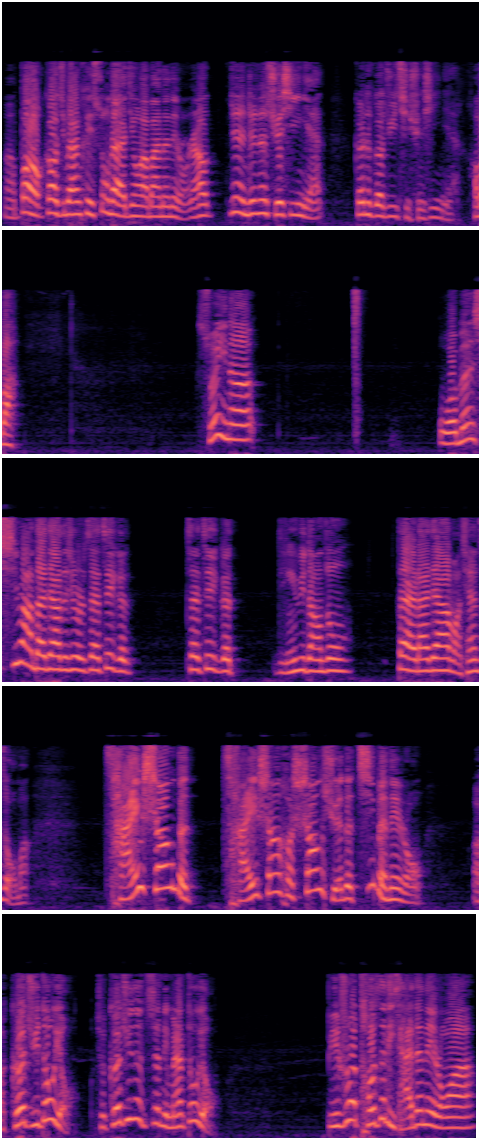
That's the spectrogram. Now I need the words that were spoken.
啊，报高级班可以送大家精华班的内容，然后认认真真学习一年，跟着格局一起学习一年，好吧？所以呢，我们希望大家的就是在这个在这个领域当中带着大家往前走嘛。财商的财商和商学的基本内容啊，格局都有，就格局的这里面都有。比如说投资理财的内容啊，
